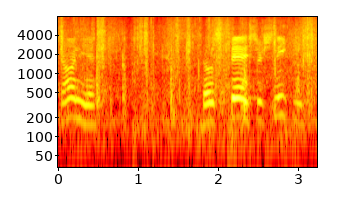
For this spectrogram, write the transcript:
Telling you, those fish are sneaky. If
